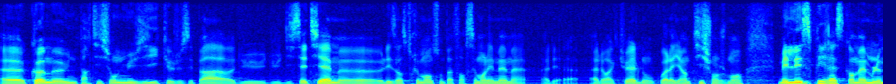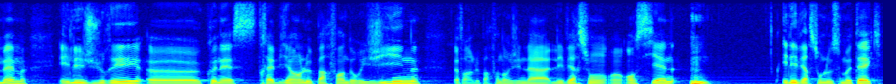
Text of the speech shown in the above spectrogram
Euh, comme une partition de musique, je ne sais pas, du, du 17e, euh, les instruments ne sont pas forcément les mêmes à, l'heure actuelle, donc voilà, il y a un petit changement. Mais l'esprit reste quand même le même, et les jurés euh, connaissent très bien le parfum d'origine, enfin le parfum d'origine, les versions anciennes et les versions de l'osmothèque,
